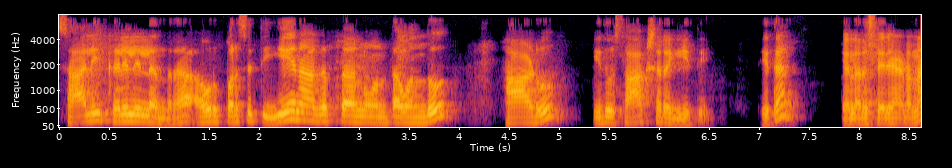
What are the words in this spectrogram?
ಸಾಲಿ ಕಲಿಲಿಲ್ಲ ಅಂದ್ರ ಅವ್ರ ಪರಿಸ್ಥಿತಿ ಏನಾಗತ್ತ ಅನ್ನುವಂತ ಒಂದು ಹಾಡು. ಇದು ಸಾಕ್ಷರ ಗೀತೆ. ಆಯ್ತಾ? ಎಲ್ಲರೂ ಸೇರಿ ಹಾಡೋಣ.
